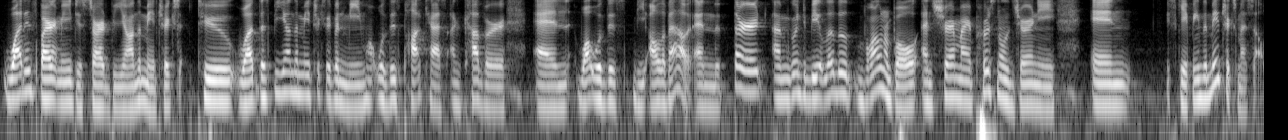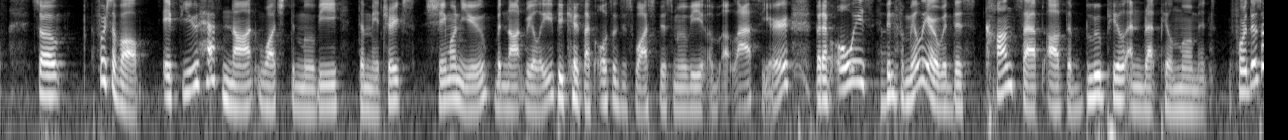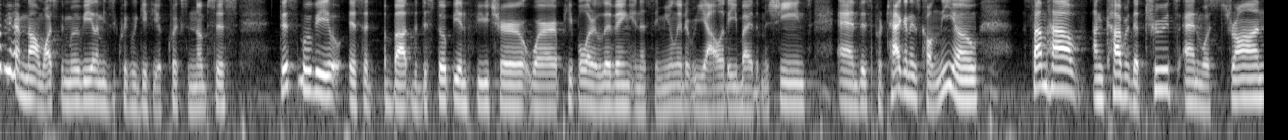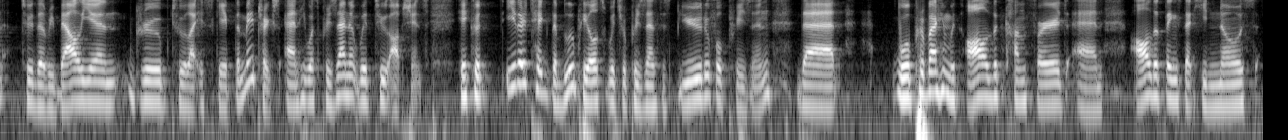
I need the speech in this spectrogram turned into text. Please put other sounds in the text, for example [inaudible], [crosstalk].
what inspired me to start Beyond the Matrix? To what does Beyond the Matrix even mean? What will this podcast uncover? And what will this be all about? And the third, I'm going to be a little vulnerable and share my personal journey in escaping the Matrix myself. So, first of all, if you have not watched the movie The Matrix, shame on you, but not really, because I've also just watched this movie uh, last year. But I've always been familiar with this concept of the blue pill and red pill moment. For those of you who have not watched the movie, let me just quickly give you a quick synopsis. This movie is about the dystopian future where people are living in a simulated reality by the machines, and this protagonist called Neo somehow uncovered the truths and was drawn to the rebellion group to like escape the matrix and he was presented with two options he could either take the blue pills which represents this beautiful prison that will provide him with all the comfort and all the things that he knows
